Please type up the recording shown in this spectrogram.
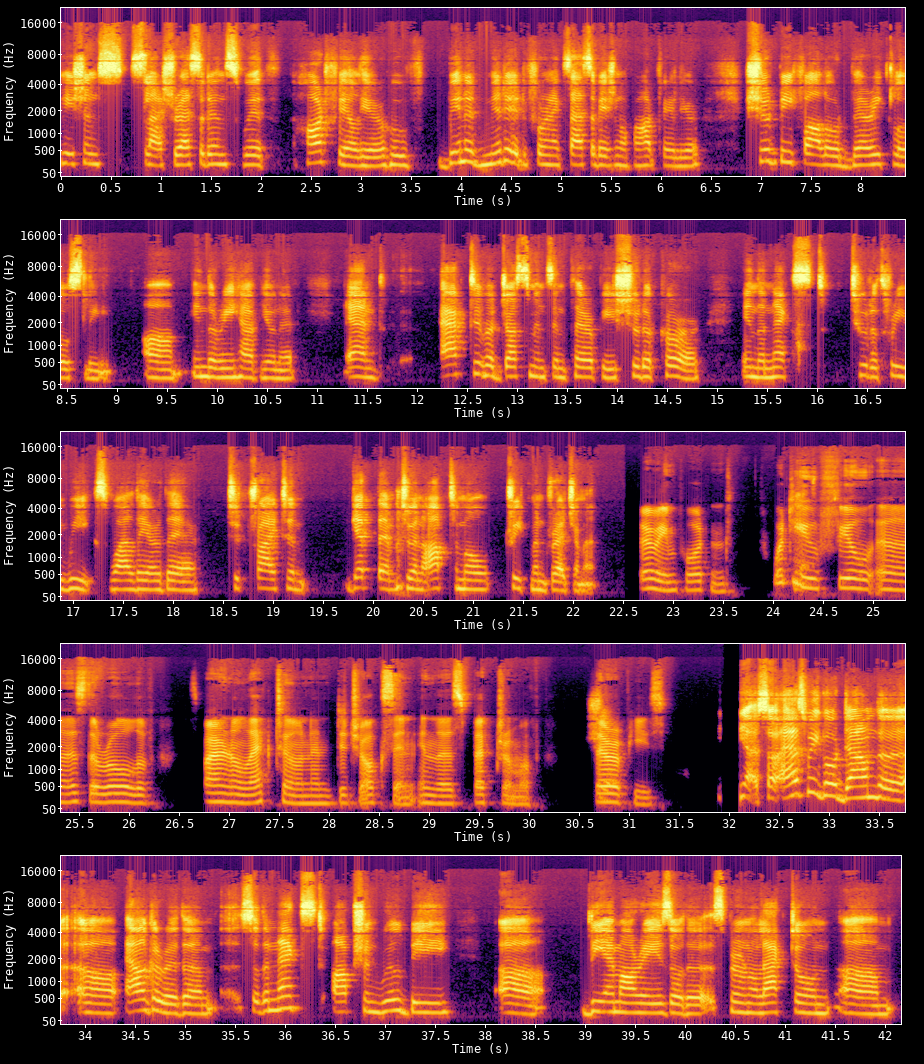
patients slash residents with heart failure who've been admitted for an exacerbation of heart failure should be followed very closely um, in the rehab unit. And active adjustments in therapy should occur in the next two to three weeks while they are there to try to get them to an optimal treatment regimen. Very important. What do yes. you feel uh, is the role of spironolactone and digoxin in the spectrum of sure. therapies? Yeah, so as we go down the uh, algorithm, so the next option will be uh, the MRAs or the spironolactone. Um,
